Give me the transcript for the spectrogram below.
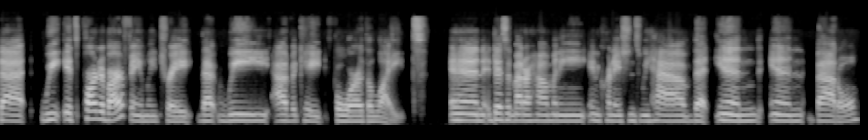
that we it's part of our family trait that we advocate for the light. And it doesn't matter how many incarnations we have that end in battle,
